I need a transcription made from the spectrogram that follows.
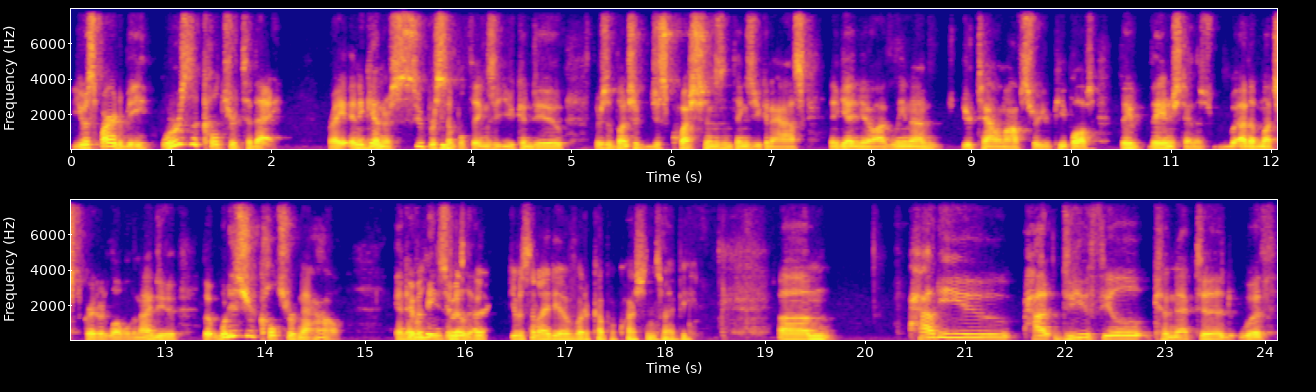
you aspire to be. Where's the culture today? right? And again, there's super simple things that you can do. There's a bunch of just questions and things you can ask. And again, you know, I lean on your talent officer, your people officer. They they understand this at a much greater level than I do. But what is your culture now? And give everybody needs to know that. A, give us an idea of what a couple questions might be. Um, how do you how do you feel connected with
